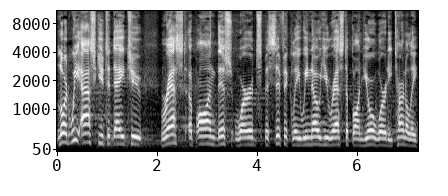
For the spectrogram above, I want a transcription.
Lord, we ask you today to rest upon this word specifically. We know you rest upon your word eternally.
